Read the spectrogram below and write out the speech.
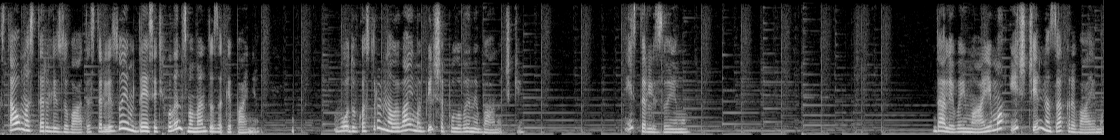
Ставимо стерилізувати. Стерилізуємо 10 хвилин з моменту закипання. Воду в каструлю наливаємо більше половини баночки і стерилізуємо. Далі виймаємо і щільно закриваємо.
